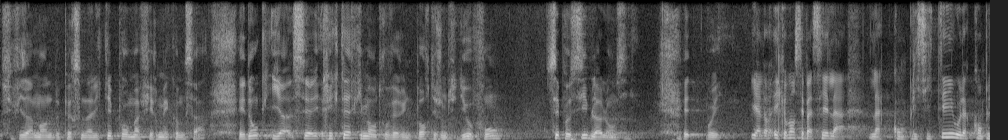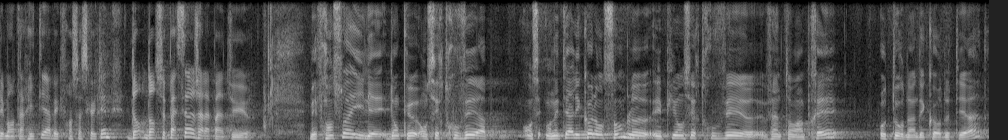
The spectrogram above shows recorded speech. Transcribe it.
suffisamment de personnalité pour m'affirmer comme ça. Et donc c'est Richter qui m'a entrouvert une porte et je me suis dit au fond, c'est possible, allons-y. Oui. Et alors, et comment s'est passée la, complicité ou la complémentarité avec François Skeuten dans, ce passage à la peinture? Mais François, il est donc euh, on s'est retrouvé, on, était à l'école ensemble et puis on s'est retrouvé 20 ans après autour d'un décor de théâtre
